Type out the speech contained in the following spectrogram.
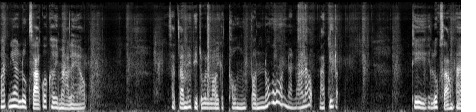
วัดเนี้ยลูกสาวก็เคยมาแล้วถ้าจำไม่ผิดวันลอยกระทงตอนโน้นนะนะแล้วหลายปีแล้วที่ลูกสาวมา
